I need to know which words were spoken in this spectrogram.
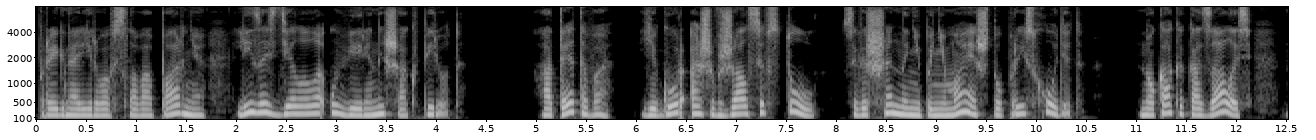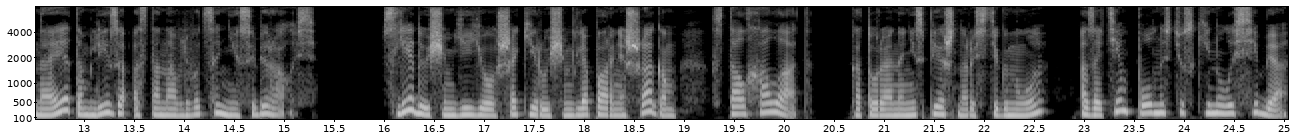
Проигнорировав слова парня, Лиза сделала уверенный шаг вперед. От этого Егор аж вжался в стул, совершенно не понимая, что происходит. Но, как оказалось, на этом Лиза останавливаться не собиралась. Следующим ее, шокирующим для парня шагом, стал халат, который она неспешно расстегнула, а затем полностью скинула с себя,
